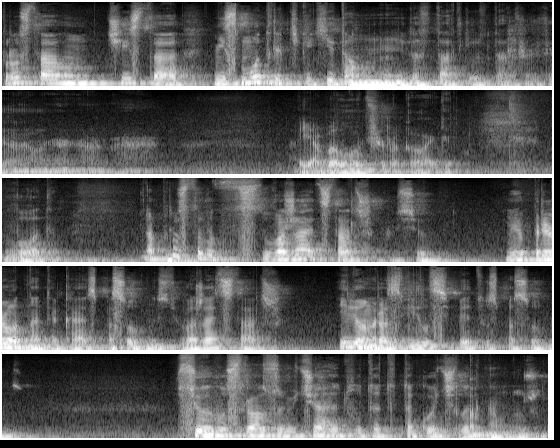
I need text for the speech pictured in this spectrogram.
Просто он чисто не смотрит, какие там недостатки у старшего а я бы лучше руководил. Вот. А просто вот уважает старших и все. У него природная такая способность уважать старших. Или он развил себе эту способность. Все, его сразу замечают, вот это такой человек нам нужен.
